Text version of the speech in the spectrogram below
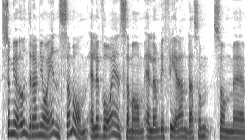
som jag undrar om jag är ensam om, eller var ensam om, eller om det är flera andra som, som, eh,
